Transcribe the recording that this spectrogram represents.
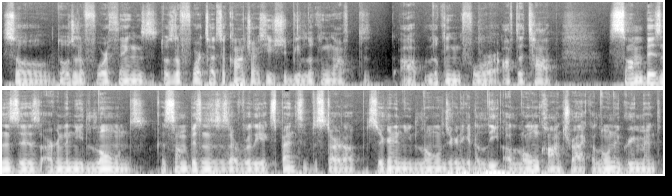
So those are the four things. Those are the four types of contracts you should be looking off the, uh, looking for off the top. Some businesses are gonna need loans because some businesses are really expensive to start up. So you're gonna need loans. You're gonna get a, le- a loan contract, a loan agreement,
